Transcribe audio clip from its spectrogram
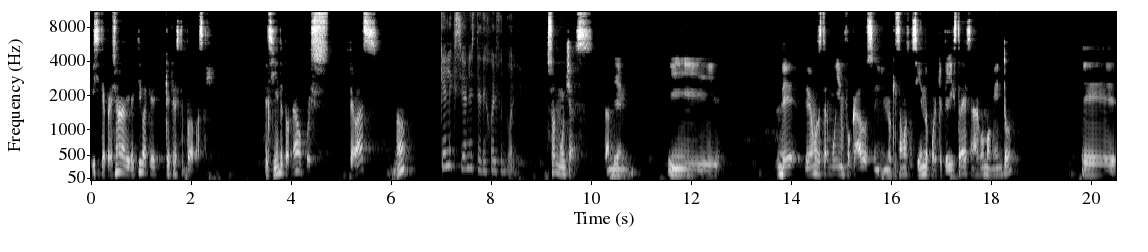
Y si te presiona la directiva, ¿qué, qué crees que pueda pasar? El siguiente torneo, pues, te vas, ¿no? ¿Qué lecciones te dejó el fútbol? Son muchas también. Y debemos estar muy enfocados en, lo que estamos haciendo porque te distraes en algún momento. Eh,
